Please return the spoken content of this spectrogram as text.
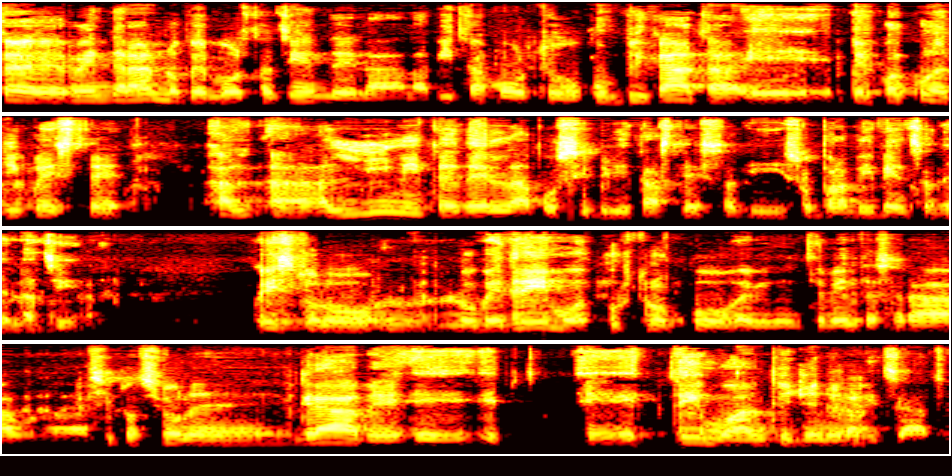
renderanno per molte aziende la, la, vita molto complicata e per qualcuna di queste al, al limite della possibilità stessa di sopravvivenza dell'azienda. Questo lo, lo, vedremo purtroppo evidentemente sarà una situazione grave e, e, e temo anche generalizzata.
